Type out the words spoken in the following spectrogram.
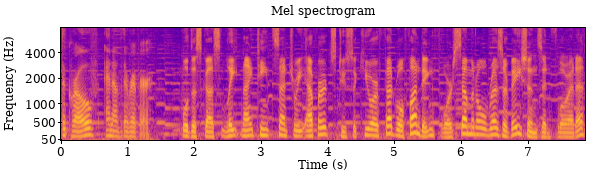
the grove and of the river. We'll discuss late 19th century efforts to secure federal funding for Seminole reservations in Florida.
